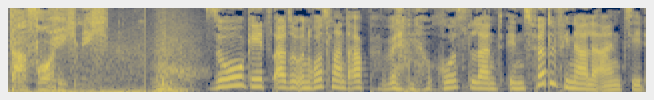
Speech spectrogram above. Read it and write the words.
Da freue ich mich. So geht's also in Russland ab, wenn Russland ins Viertelfinale einzieht.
